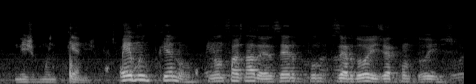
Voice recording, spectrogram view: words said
muito, mesmo muito pequeno. É muito pequeno, não te faz nada, é 0.02, 0.2.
